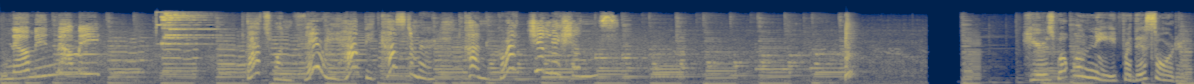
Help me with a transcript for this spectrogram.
Nummy, nummy. That's one very happy customer! Congratulations! Here's what we'll need for this order.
